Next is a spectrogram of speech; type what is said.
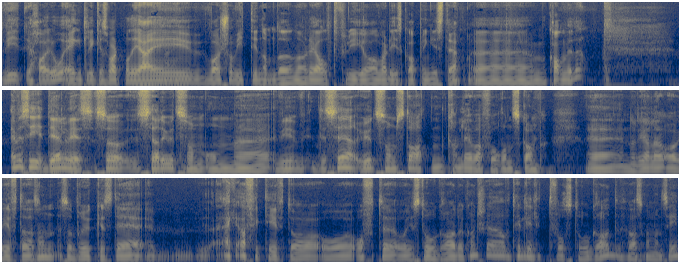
vi har jo egentlig ikke svart på det. Jeg var så vidt innom det når det gjaldt fly og verdiskaping i sted. Eh, kan vi det? Jeg vil si Delvis så ser det ut som om eh, vi, Det ser ut som staten kan leve av forhåndsskam. Eh, når det gjelder avgifter, sånn, så brukes det effektivt og, og ofte og i stor grad, og kanskje av og til i litt for stor grad, hva skal man si.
